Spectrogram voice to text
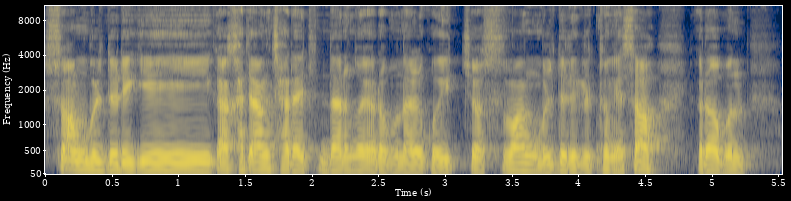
수학 물들이기가 가장 잘해준다는 거 여러분 알고 있죠. 수학 물들이기를 통해서 여러분 어,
